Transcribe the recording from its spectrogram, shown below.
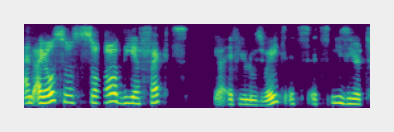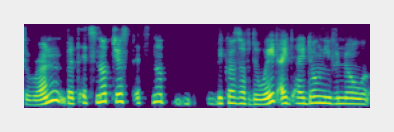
and I also saw the effects. Yeah, if you lose weight, it's it's easier to run, but it's not just it's not because of the weight. I I don't even know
